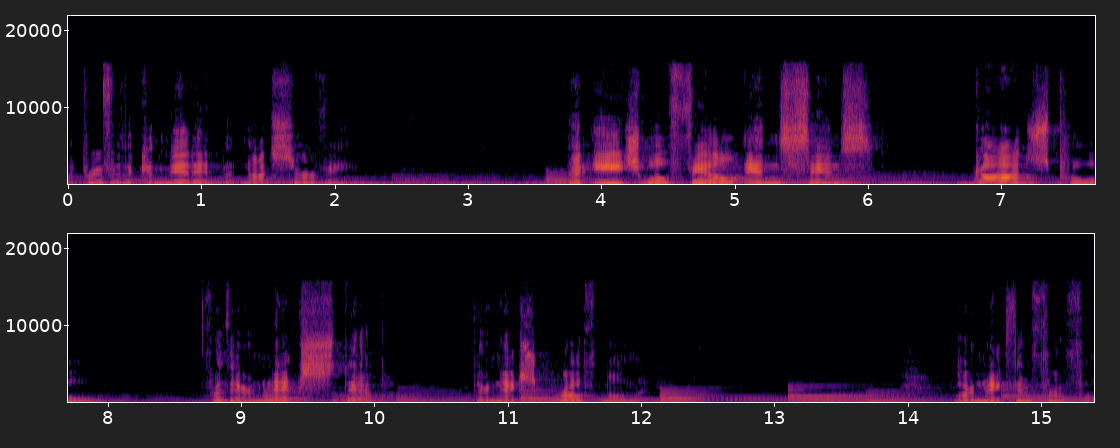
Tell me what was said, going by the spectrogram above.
I pray for the committed but not serving. That each will feel and sense God's pull for their next step, their next growth moment. Lord, make them fruitful.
